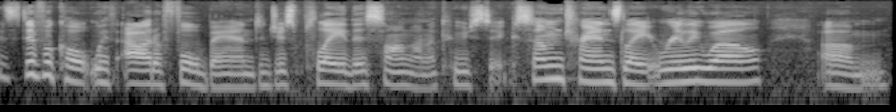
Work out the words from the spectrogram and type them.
It's difficult without a full band to just play this song on acoustic. Some translate really well. Um,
